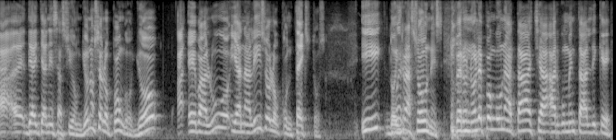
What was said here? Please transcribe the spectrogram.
ah, eh, de haitianización. Yo no se lo pongo, yo ah, evalúo y analizo los contextos. Y doy razones, pero no le pongo una tacha argumental de que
